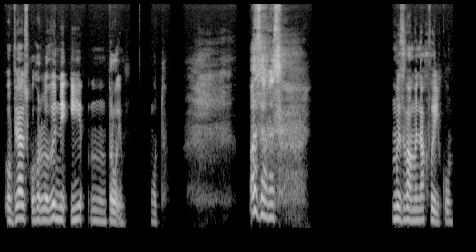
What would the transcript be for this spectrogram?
обв'язку горловини і м, пройм. От. А зараз ми з вами на хвильку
